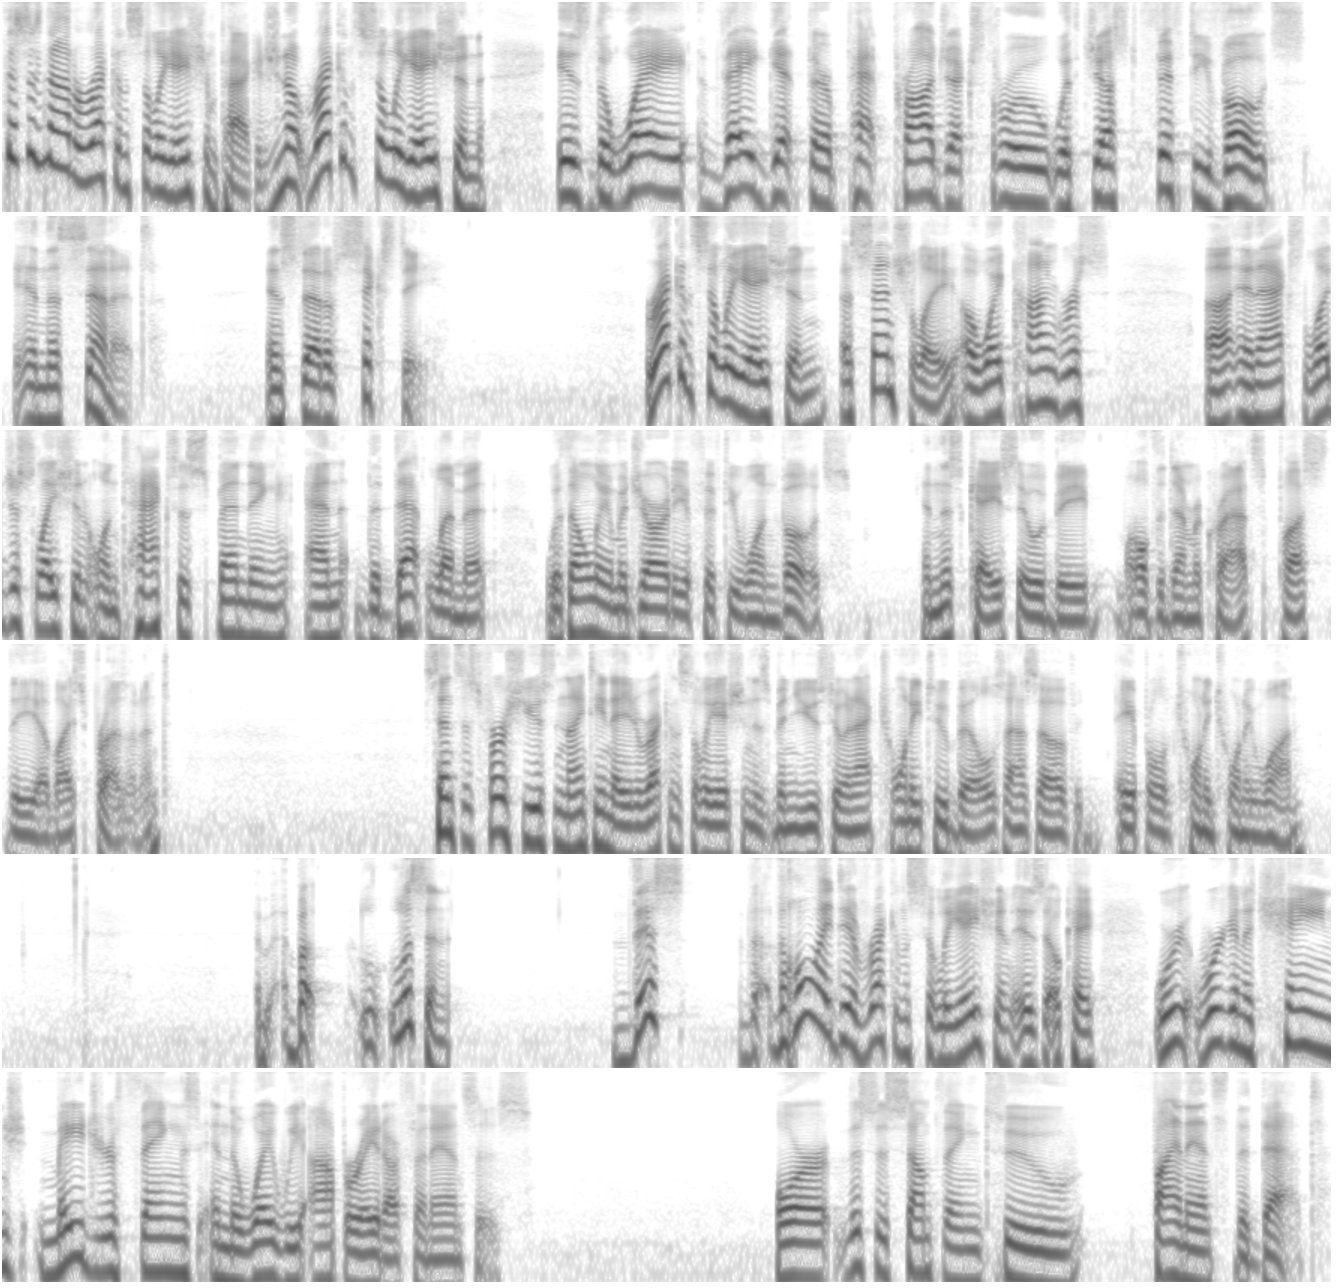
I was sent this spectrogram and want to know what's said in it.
This is not a reconciliation package. You know, reconciliation is the way they get their pet projects through with just 50 votes in the Senate instead of 60. Reconciliation, essentially, a way Congress uh, enacts legislation on taxes, spending, and the debt limit with only a majority of 51 votes. In this case, it would be all the Democrats plus the uh, vice president. Since its first use in 1980, reconciliation has been used to enact 22 bills as of April of 2021. But listen, this the, the whole idea of reconciliation is okay, we're, we're going to change major things in the way we operate our finances. Or this is something to finance the debt.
